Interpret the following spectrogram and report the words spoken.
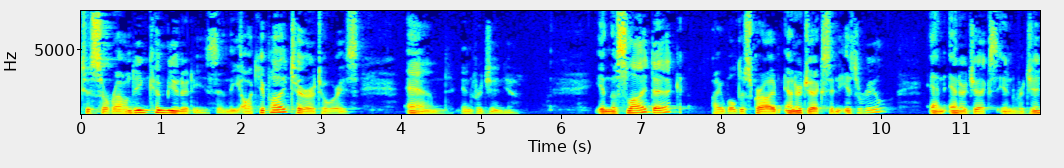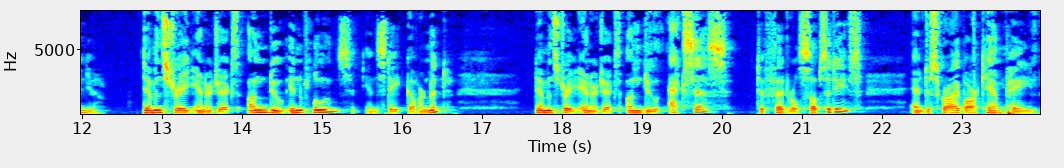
to surrounding communities in the occupied territories and in Virginia. In the slide deck, I will describe Energix in Israel and Energix in Virginia demonstrate Energix's undue influence in state government, demonstrate Energix's undue access to federal subsidies, and describe our campaign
